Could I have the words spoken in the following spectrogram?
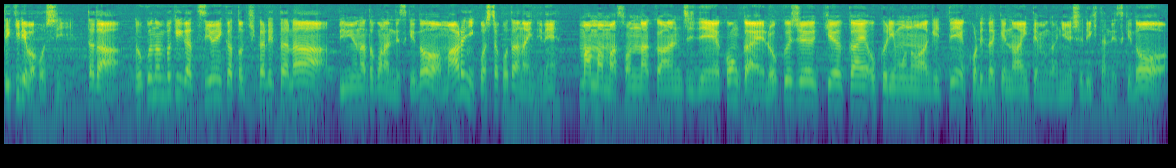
できれば欲しい。ただ毒の武器が強いかと聞かれたら微妙なとこなんですけど、まあ、あるに越したことはないんでね。まあまあまあそんな感じで今回69回贈り物をあげてこれだけのアイテムが入手できたんですけど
